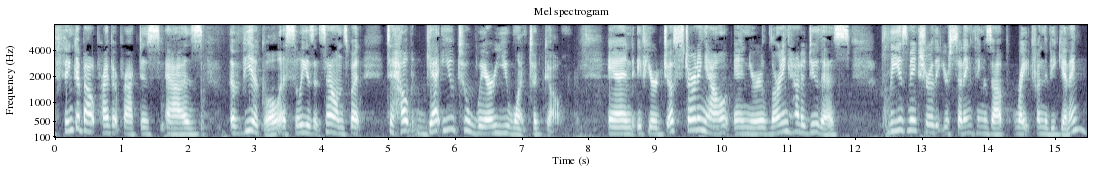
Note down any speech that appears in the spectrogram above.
think about private practice as a vehicle, as silly as it sounds, but to help get you to where you want to go. And if you're just starting out and you're learning how to do this, please make sure that you're setting things up right from the beginning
